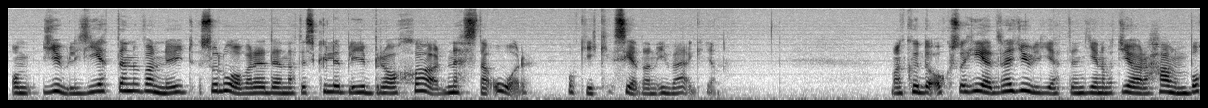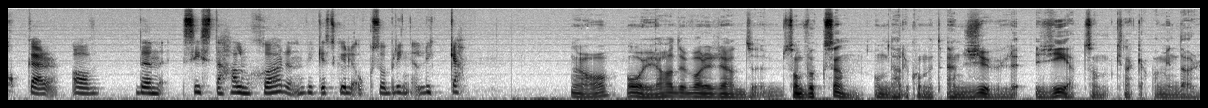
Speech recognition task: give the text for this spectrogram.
Om julgeten var nöjd så lovade den att det skulle bli bra skörd nästa år och gick sedan iväg igen. Man kunde också hedra julgeten genom att göra halmbockar av den sista halmskörden, vilket skulle också bringa lycka. Ja, oj, jag hade varit rädd som vuxen om det hade kommit en julget som knackar på min dörr.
